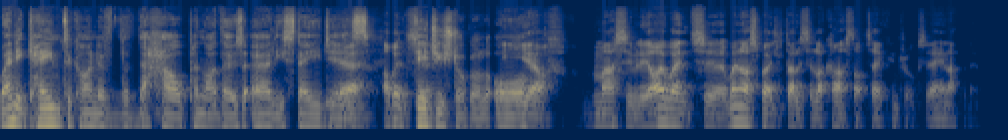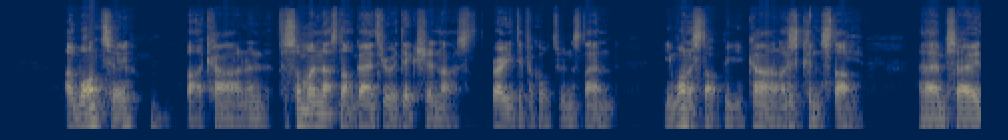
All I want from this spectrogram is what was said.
When it came to kind of the, the help and like those early yeah. stages, I went. To, did you struggle or Yeah, massively. I went to when I spoke to Dad. I said I can't stop taking drugs. It ain't happening. I want to, Mm. but I can't. And for someone that's not going through addiction, that's very difficult to understand. You want to stop, but you can't. I just couldn't stop. Um, so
